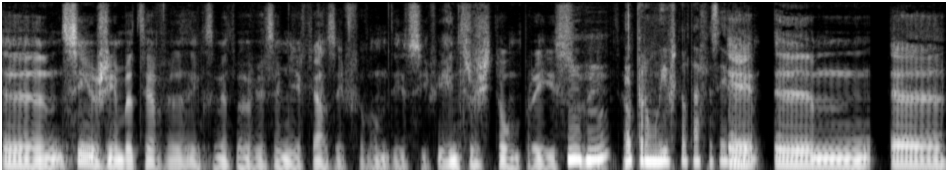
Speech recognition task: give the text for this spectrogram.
uh, sim, o Jimba teve, inclusive, uma vez em minha casa e falou-me disso e entrevistou-me para isso. Uhum. É para um livro que ele está a fazer. É, ah,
